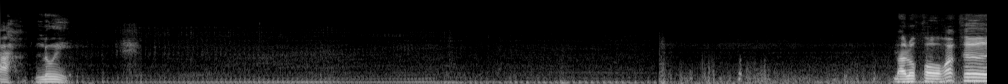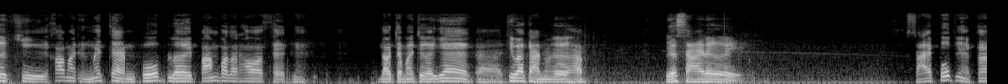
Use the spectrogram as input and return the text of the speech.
ปะลุย บาลูโคก็คือขี่เข้ามาถึงแม่แจ่มปุ๊บเลยปั๊มปตทเสร็จเนี่ย เราจะมาเจอแยกที่ว่าการอำเภอครับเลี้ยวซ้ายเลยซ้ายปุ๊บเนี่ยก็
